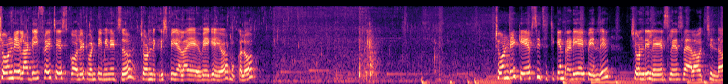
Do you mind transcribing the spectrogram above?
చూడండి ఇలా డీప్ ఫ్రై చేసుకోవాలి. Twenty minutes. చూడండి క్రిస్పీ ఎలా వేగాయో ముక్కలు. చూడండి కేఎఫ్సి చికెన్ రెడీ అయిపోయింది. చూడండి లేయర్స్ లేయర్స్లో ఎలా వచ్చిందో.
